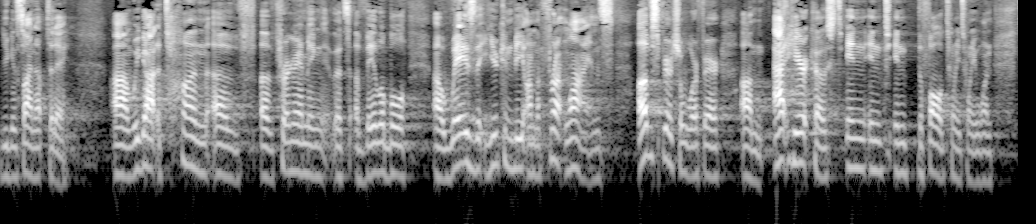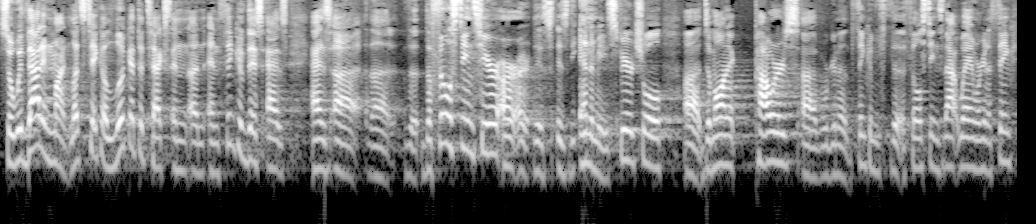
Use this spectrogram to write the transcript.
You can sign up today. Um, we got a ton of, of programming that's available, uh, ways that you can be on the front lines of spiritual warfare um, at here at Coast in, in, in the fall of 2021. So with that in mind, let's take a look at the text and, and, and think of this as, as uh, the, the, the, Philistines here are, are, is, is the enemy, spiritual, uh, demonic powers. Uh, we're going to think of the Philistines that way, and we're going to think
